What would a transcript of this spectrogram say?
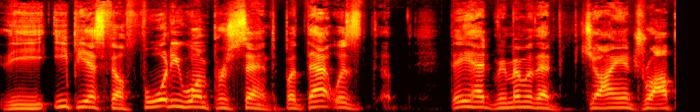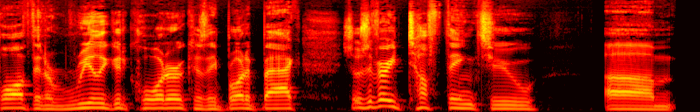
The EPS fell 41%, but that was they had remember that giant drop off in a really good quarter because they brought it back. So it was a very tough thing to um,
